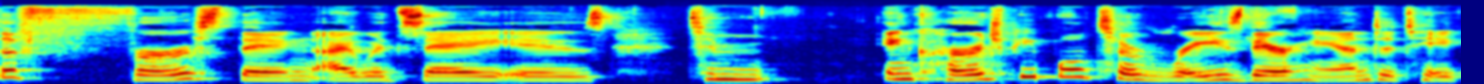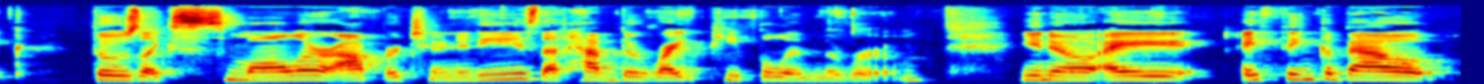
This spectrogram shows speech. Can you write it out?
the first thing I would say is to encourage people to raise their hand to take those like smaller opportunities that have the right people in the room. You know, I I think about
